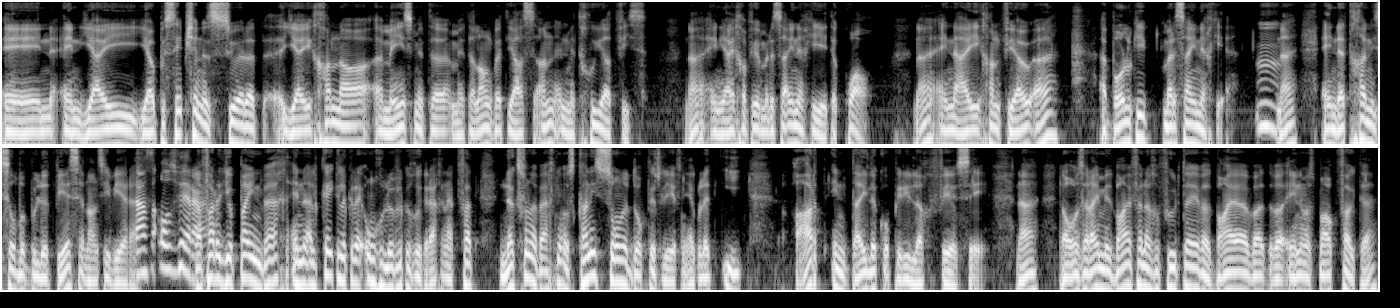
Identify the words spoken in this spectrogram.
en en jy jou perception is sodat jy gaan na 'n mens met 'n met 'n lang wit jas aan en met goeie advies, né? En jy gaan vir jou medisyne gee, jy het 'n kwal, né? En hy gaan vir jou 'n 'n botteltjie medisyne gee, mm. né? En dit gaan die silver bullet wees en dan is jy weer. Dan's ons weer Dan vat dit jou pyn weg en hulle kyk hulle kry ongelooflike goed reg en ek vat niks van hulle weg nie. Ons kan nie sonder dokters leef nie. Ek wil dit u hard en duidelik op hierdie lig vir jou sê. Né? Daar ons ry met baie vinnige voertuie wat baie wat, wat en ons maak foute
